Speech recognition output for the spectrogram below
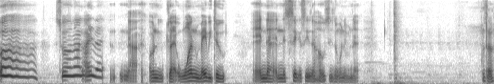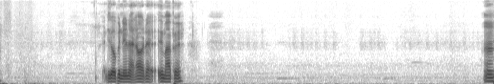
ah, so I like that. Nah, only like one, maybe two. And uh, in the second season, whole season, one even that. So, just opening that, all that, in my opinion. Uh.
